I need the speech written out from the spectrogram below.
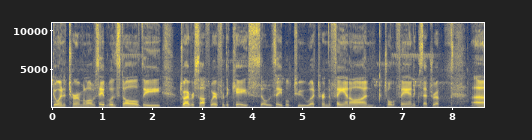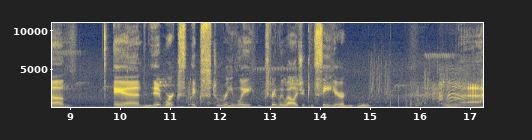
Go into Terminal. I was able to install the driver software for the case. So I was able to uh, turn the fan on, control the fan, etc. Um, and it works extremely, extremely well, as you can see here. Uh,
